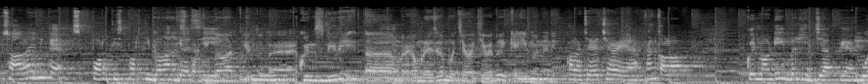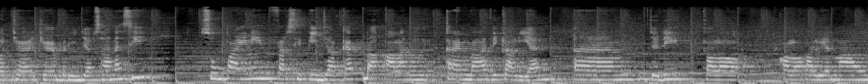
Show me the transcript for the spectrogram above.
Soalnya ini kayak sporty-sporty banget gak Sporty sih? banget gitu kan. Queen sendiri uh, merekomendasikan buat cewek-cewek itu kayak gimana nih? Kalau cewek-cewek ya, kan kalau Queen Maudi berhijab ya, buat cewek-cewek berhijab sana sih, sumpah ini varsity jaket bakalan keren banget di kalian. Em, jadi kalau kalau kalian mau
